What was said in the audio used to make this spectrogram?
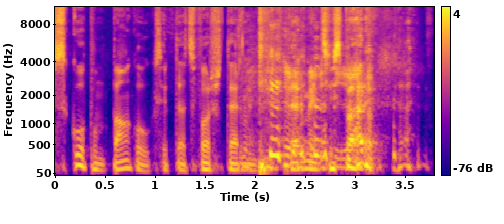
Skopuma pankūks ir tāds foršs termins, termins vispār.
